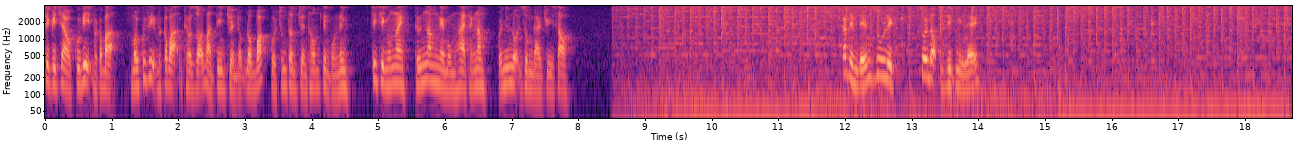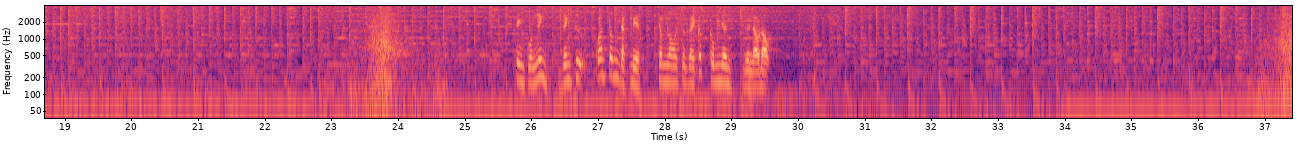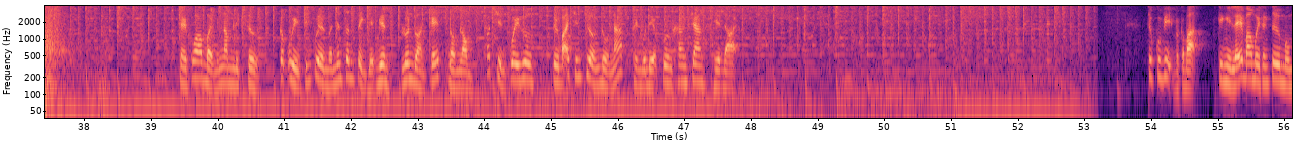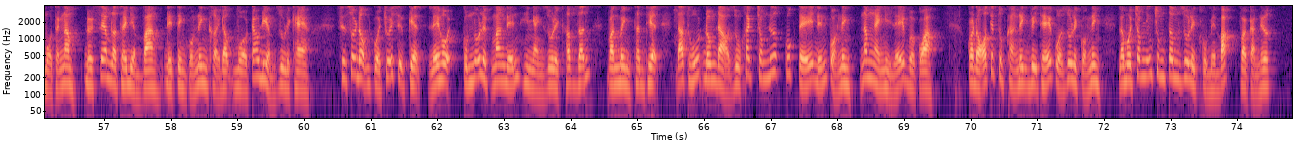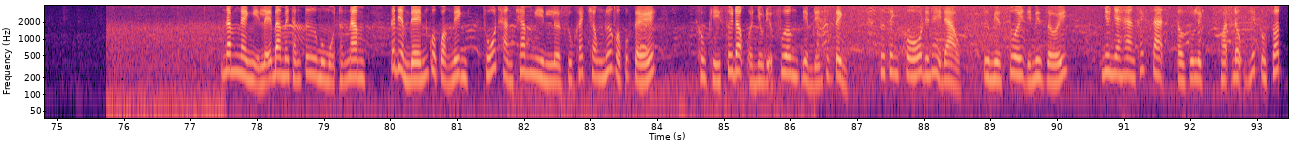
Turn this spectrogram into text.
Xin kính chào quý vị và các bạn. Mời quý vị và các bạn theo dõi bản tin chuyển động Đông Bắc của Trung tâm Truyền thông tỉnh Quảng Ninh. Chương trình hôm nay, thứ năm ngày mùng 2 tháng 5 có những nội dung đáng chú ý sau. Các điểm đến du lịch sôi động dịp nghỉ lễ. Tỉnh Quảng Ninh dành sự quan tâm đặc biệt chăm lo cho giai cấp công nhân, người lao động. Trải qua 70 năm lịch sử, cấp ủy chính quyền và nhân dân tỉnh Điện Biên luôn đoàn kết, đồng lòng, phát triển quê hương từ bãi chiến trường đổ nát thành một địa phương khang trang, hiện đại. Thưa quý vị và các bạn, kỳ nghỉ lễ 30 tháng 4 mùng 1 tháng 5 được xem là thời điểm vàng để tỉnh Quảng Ninh khởi động mùa cao điểm du lịch hè. Sự sôi động của chuỗi sự kiện, lễ hội cùng nỗ lực mang đến hình ảnh du lịch hấp dẫn, văn minh, thân thiện đã thu hút đông đảo du khách trong nước quốc tế đến Quảng Ninh năm ngày nghỉ lễ vừa qua. Qua đó tiếp tục khẳng định vị thế của du lịch Quảng Ninh là một trong những trung tâm du lịch của miền Bắc và cả nước. Năm ngày nghỉ lễ 30 tháng 4 mùng 1 tháng 5, các điểm đến của Quảng Ninh thu hút hàng trăm nghìn lượt du khách trong nước và quốc tế. Không khí sôi động ở nhiều địa phương, điểm đến trong tỉnh, từ thành phố đến hải đảo, từ miền xuôi đến biên giới. Nhiều nhà hàng, khách sạn, tàu du lịch hoạt động hết công suất.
